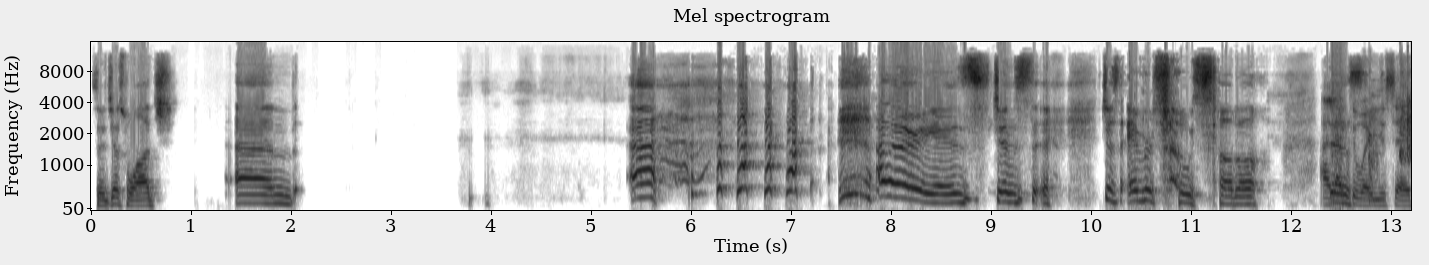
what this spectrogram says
So just watch, and. And there he is, just, just ever so subtle. I like the way you said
